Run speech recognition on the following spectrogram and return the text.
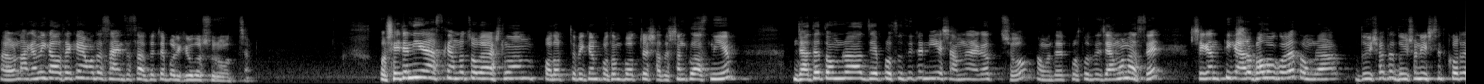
কারণ আগামীকাল থেকে আমাদের সায়েন্সের সাবজেক্টের পরীক্ষাগুলো শুরু হচ্ছে। তো সেটা নিয়ে আজকে আমরা চলে আসলাম পদার্থবিজ্ঞান প্রথম পত্রের সাজেশন ক্লাস নিয়ে। যাতে তোমরা যে প্রস্তুতিটা নিয়ে সামনে আগাচ্ছ, তোমাদের প্রস্তুতি যেমন আছে, সেখান থেকে আরও ভালো করে তোমরা দুইশোতে দুইশো নিশ্চিত করে,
